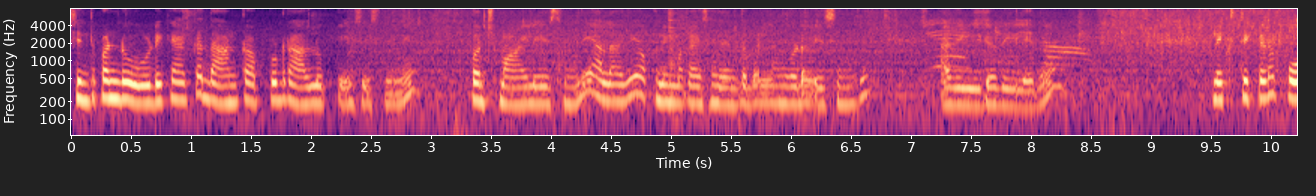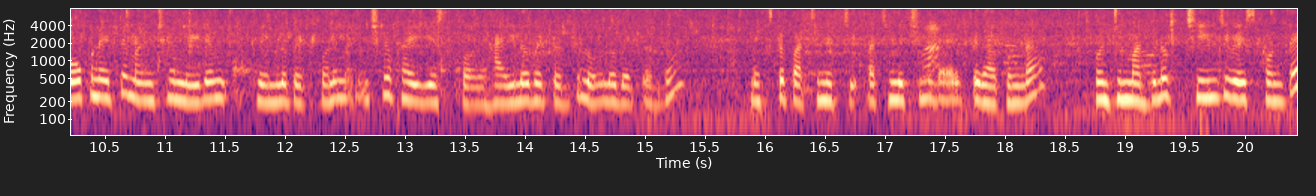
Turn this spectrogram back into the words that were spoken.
చింతపండు ఉడికాక దాంట్లో అప్పుడు రాళ్ళు ఉప్పు వేసేసింది. కొంచెం ఆయిల్ వేసింది. అలాగే ఒక నిమ్మకాయ సైజ్ ఎంత బెల్లం కూడా వేసింది. అది వీడియో తీయలేదు. నెక్స్ట్ ఇక్కడ పోపునైతే మంచిగా మీడియం ఫ్లేమ్లో పెట్టుకొని మంచిగా ఫ్రై చేసుకోవాలి. హైలో పెట్టొద్దు లోలో పెట్టొద్దు. నెక్స్ట్ పచ్చిమిర్చి. పచ్చిమిర్చిని డైరెక్ట్ కాకుండా కొంచెం మధ్యలో చీల్చి వేసుకుంటే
